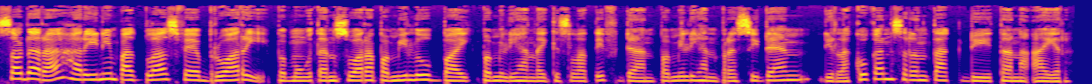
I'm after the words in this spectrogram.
Saudara, hari ini 14 Februari, pemungutan suara pemilu baik pemilihan legislatif dan pemilihan presiden dilakukan serentak di tanah air.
